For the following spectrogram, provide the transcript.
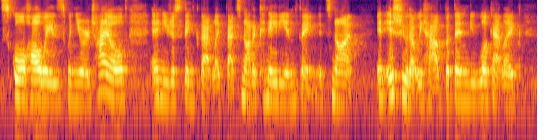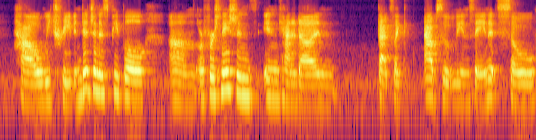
school hallways when you're a child, and you just think that, like, that's not a Canadian thing. It's not an issue that we have. But then you look at like how we treat Indigenous people um, or First Nations in Canada, and that's like absolutely insane. It's so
